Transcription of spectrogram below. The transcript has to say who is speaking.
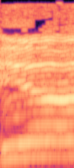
Speaker 1: يا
